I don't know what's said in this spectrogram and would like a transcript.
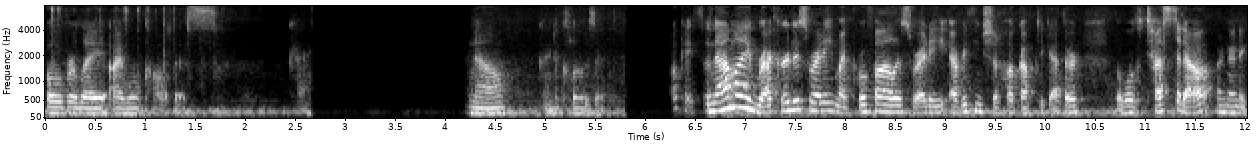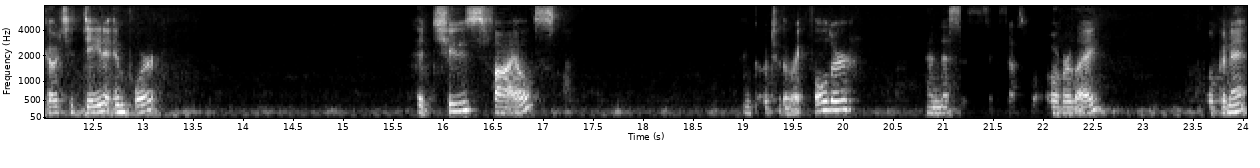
overlay, I will call this. Okay. Now I'm going to close it. Okay, so now my record is ready, my profile is ready, everything should hook up together, but we'll test it out. I'm going to go to data import, hit choose files, and go to the right folder, and this is successful overlay. Open it,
